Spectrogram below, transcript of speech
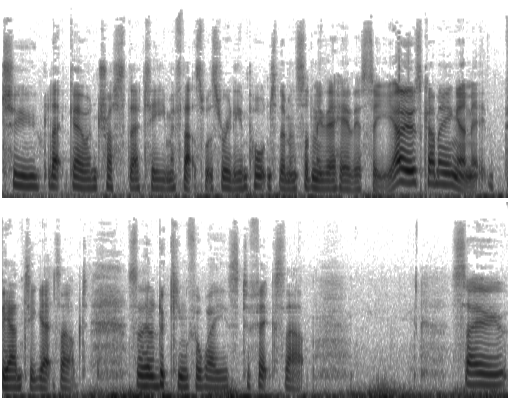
to let go and trust their team if that's what's really important to them. And suddenly they hear the CEO's coming and it, the ante gets upped. So they're looking for ways to fix that. So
